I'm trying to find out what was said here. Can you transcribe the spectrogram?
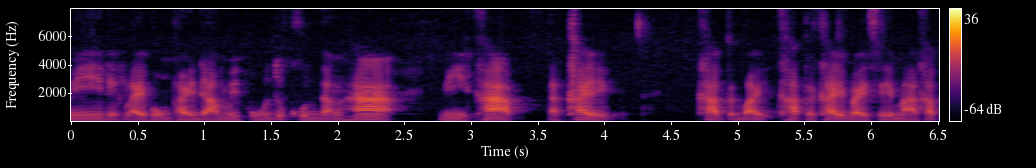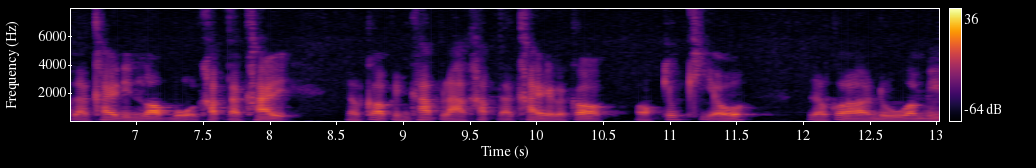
มีเหล็กไหลผงไผ่ดำมีผงวัตถุคุณทั้ง 5 มีคาบตะไคร่คาบตะไบคาบตะไคร่ใบเสมาคาบตะไคร่ดินรอบโบสถ์คาบตะไคร่แล้วก็เป็นคาบลาคาบตะไคร่แล้วก็ออกเขียวๆแล้วก็ดูว่ามี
